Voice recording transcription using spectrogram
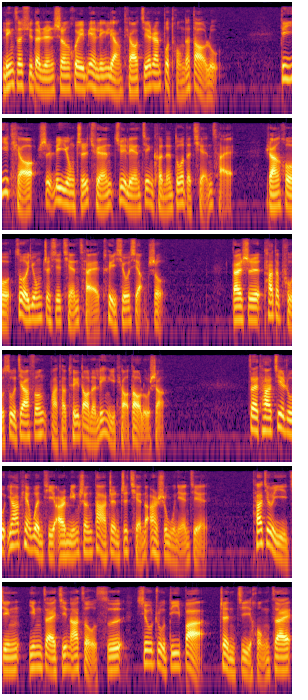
林则徐的人生会面临两条截然不同的道路。第一条是利用职权聚敛尽可能多的钱财，然后坐拥这些钱财退休享受。但是他的朴素家风把他推到了另一条道路上。在他介入鸦片问题而名声大振之前的二十五年间，他就已经因在缉拿走私、修筑堤坝、赈济洪灾。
